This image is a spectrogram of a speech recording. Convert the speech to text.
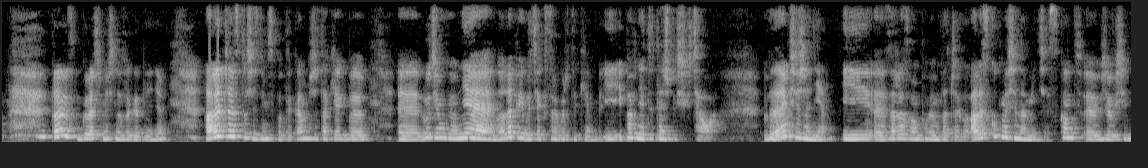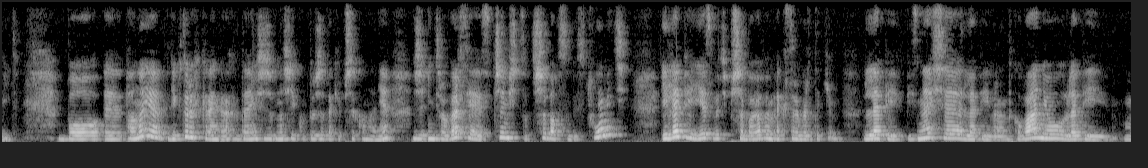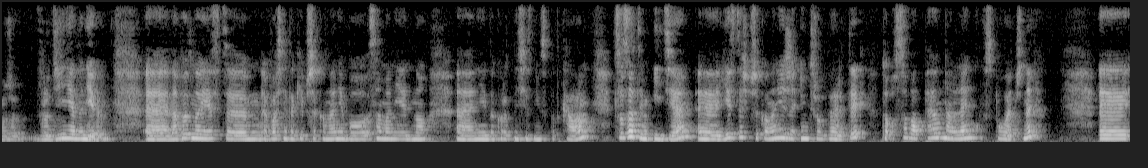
to jest w ogóle śmieszne zagadnienie, ale często się z nim spotykam, że tak jakby e, ludzie mówią, nie, no lepiej być ekstrawertykiem i, i pewnie ty też byś chciała. Wydaje mi się, że nie. I e, zaraz Wam powiem dlaczego. Ale skupmy się na micie. Skąd e, wziął się mit? Bo e, panuje w niektórych kręgach, wydaje mi się, że w naszej kulturze takie przekonanie, że introwersja jest czymś, co trzeba w sobie stłumić i lepiej jest być przebojowym ekstrawertykiem. Lepiej w biznesie, lepiej w randkowaniu, lepiej może w rodzinie, no nie wiem. E, na pewno jest e, właśnie takie przekonanie, bo sama niejedno, e, niejednokrotnie się z nim spotkałam. Co za tym idzie, jest też przekonanie, że introwertyk to osoba pełna lęków społecznych,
